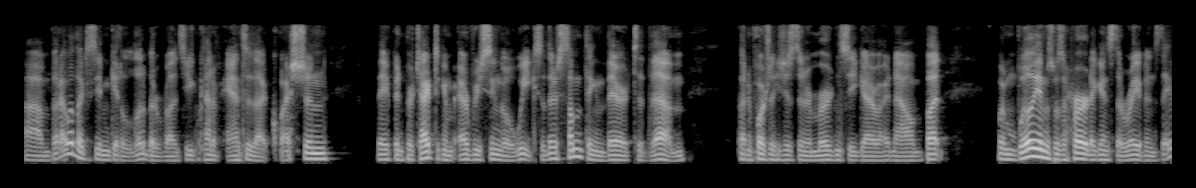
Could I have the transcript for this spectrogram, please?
Um, but I would like to see him get a little bit of run so you can kind of answer that question they've been protecting him every single week. So there's something there to them. But unfortunately, he's just an emergency guy right now. But when Williams was hurt against the Ravens, they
